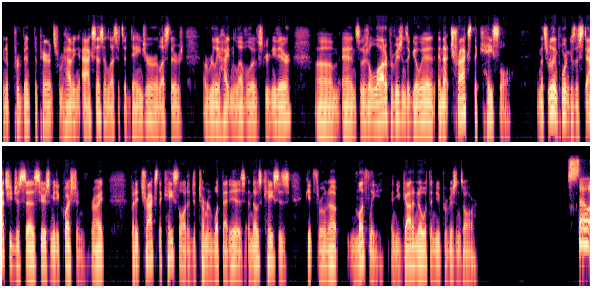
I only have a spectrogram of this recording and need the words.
going to prevent the parents from having access unless it's a danger or unless there's a really heightened level of scrutiny there. Um, and so there's a lot of provisions that go in, and that tracks the case law. And that's really important because the statute just says serious immediate question, right? But it tracks the case law to determine what that is. And those cases get thrown up monthly, and you got to know what the new provisions are. So,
